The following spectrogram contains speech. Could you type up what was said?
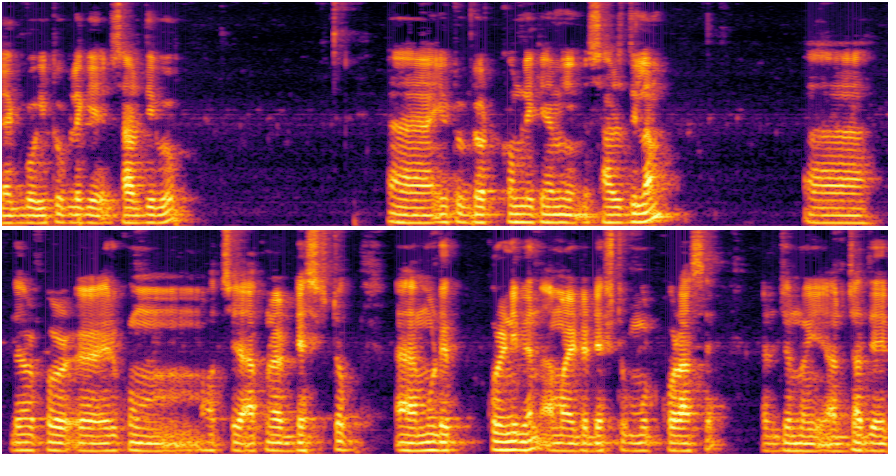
লিখব ইউটিউব লিখে সার্চ দিব। ইউটিউব ডট কম লিখে আমি সার্চ দিলাম। দেওয়ার পর এরকম হচ্ছে আপনার ডেস্কটপ মোডে করে নেবেন। আমার এটা ডেস্কটপ মোড করা আছে। এর জন্যই আর যাদের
